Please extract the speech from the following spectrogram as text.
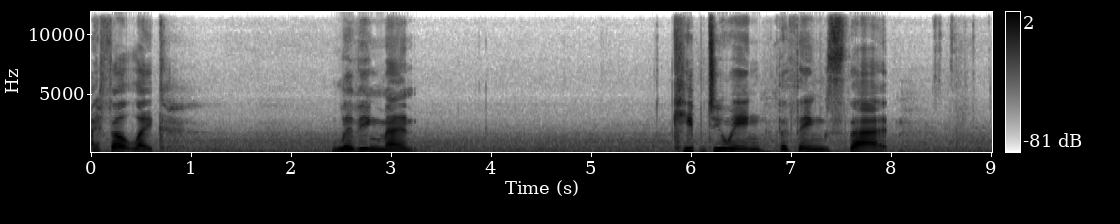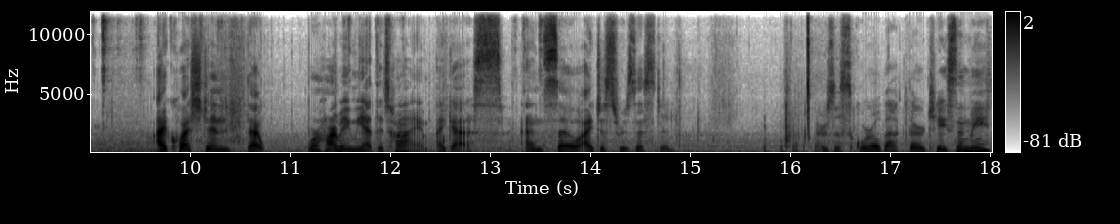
I felt like living meant keep doing the things that I questioned that were harming me at the time, I guess. And so I just resisted. There's a squirrel back there chasing me.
